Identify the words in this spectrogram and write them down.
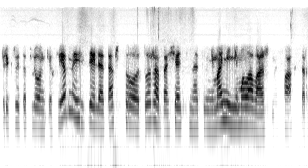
прикрыты пленки хлебные изделия, так что тоже обращайте на это внимание, немаловажный фактор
